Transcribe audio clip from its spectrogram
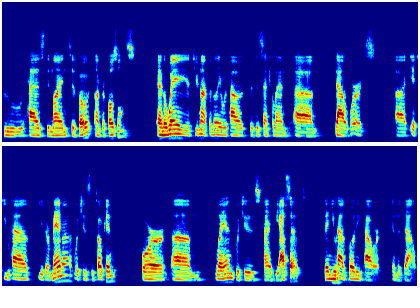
who has the mind to vote on proposals. And the way, if you're not familiar with how the Decentraland um, DAO works, uh, if you have either mana, which is the token, or um, land, which is kind of the asset, then you have voting power in the DAO.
